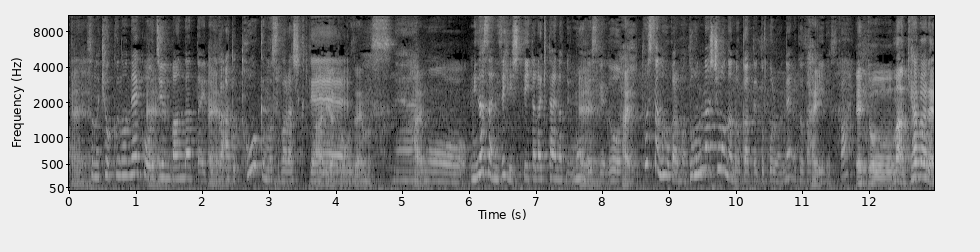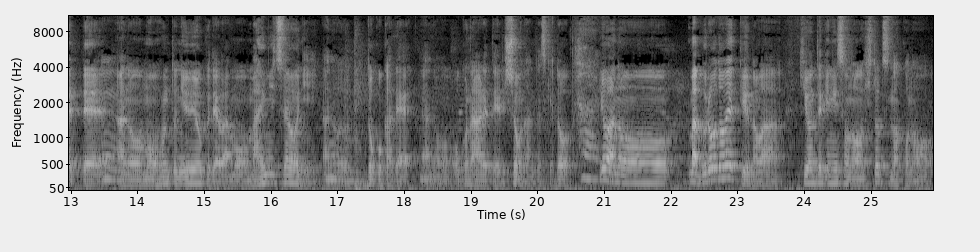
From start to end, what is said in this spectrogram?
ええ。その曲のねこうええ。順番だったりとか、ええ。あとトークも素晴らしくて。ありがとうございます。ねはい。もう皆さんにぜひ知っていただきたいなと思うんですけど、ええ。はい。トシさんの方からまあどんなショーなのかってところをね伺っていいですか、えっとまあキャバレーって、うん。あのもう本当ニューヨークではもう毎日のようにあの、うんどこかであの行われているショーなんですけど、はい。要はあのまあブロードウェイっていうのは基本的にその一つのこの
